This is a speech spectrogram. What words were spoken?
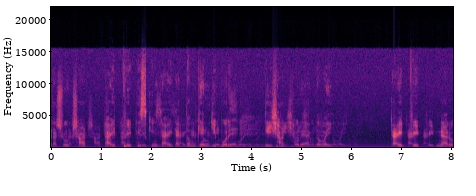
একটা suit shirt tight fit skin tight একদম গেঞ্জি পরে টি শার্ট পরে একদম ওই টাইট ফিট ন্যারো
